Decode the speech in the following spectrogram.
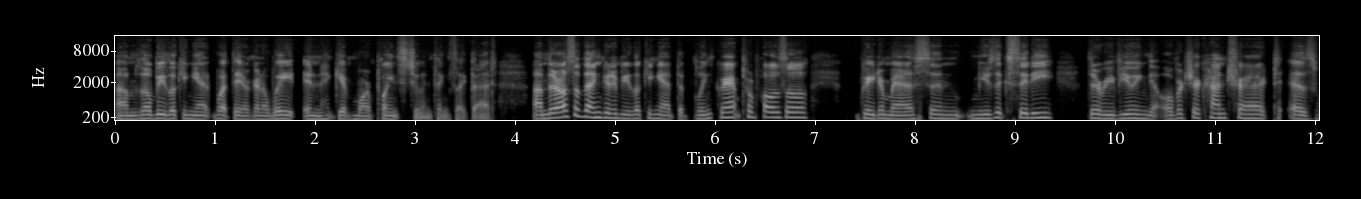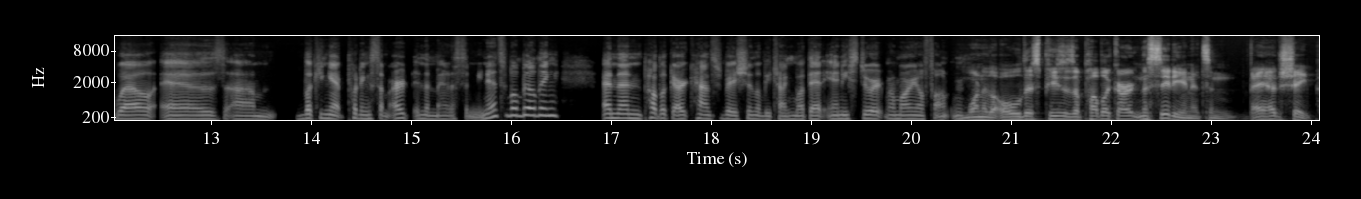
Um, they'll be looking at what they are going to wait and give more points to and things like that. Um, they're also then going to be looking at the Blink grant proposal, Greater Madison Music City. They're reviewing the overture contract as well as um, looking at putting some art in the Madison Municipal Building. And then public art conservation, they'll be talking about that Annie Stewart Memorial Fountain. One of the oldest pieces of public art in the city, and it's in bad shape.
